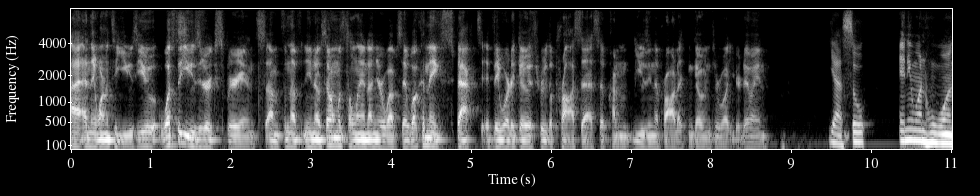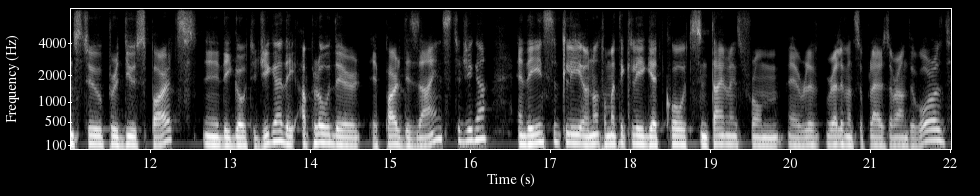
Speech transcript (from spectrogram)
and they wanted to use you. What's the user experience um, from the, you know, someone wants to land on your website. What can they expect if they were to go through the process of kind of using the product and going through what you're doing? Yeah. So anyone who wants to produce parts, uh, they go to Jiga, they upload their uh, part designs to Jiga, and they instantly and automatically get quotes and timelines from uh, re- relevant suppliers around the world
